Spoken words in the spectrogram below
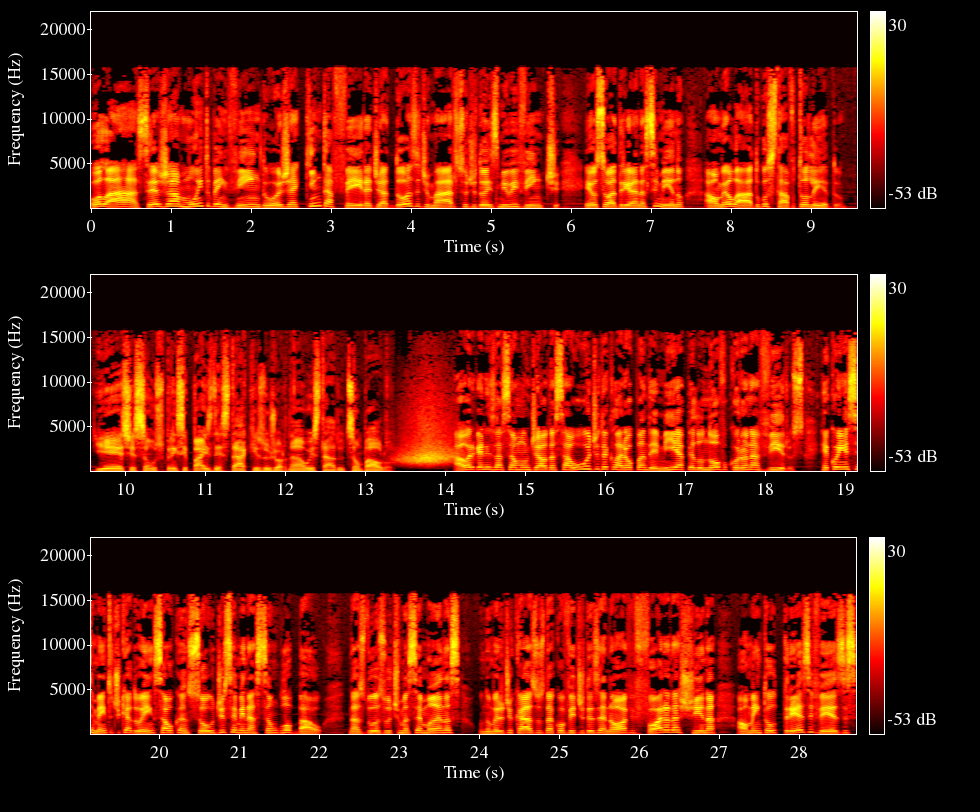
Olá, seja muito bem-vindo. Hoje é quinta-feira, dia 12 de março de 2020. Eu sou Adriana Simino, ao meu lado, Gustavo Toledo. E estes são os principais destaques do jornal Estado de São Paulo. A Organização Mundial da Saúde declarou pandemia pelo novo coronavírus, reconhecimento de que a doença alcançou disseminação global. Nas duas últimas semanas, o número de casos da Covid-19 fora da China aumentou 13 vezes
